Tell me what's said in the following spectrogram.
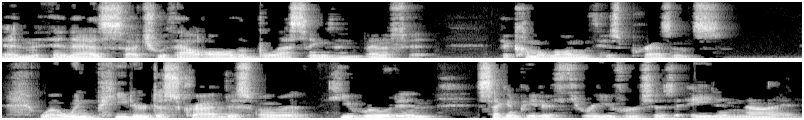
and, and as such, without all the blessings and benefit that come along with his presence. Well, when Peter described this moment, he wrote in 2 Peter 3, verses 8 and 9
